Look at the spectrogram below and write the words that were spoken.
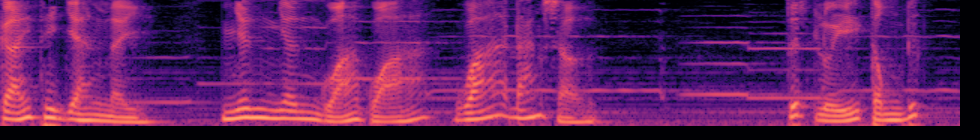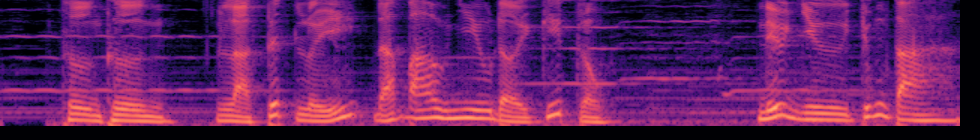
Cái thế gian này, Nhân nhân quả quả Quá đáng sợ. Tích lũy công đức, Thường thường là tích lũy đã bao nhiêu đời kiếp rồi. Nếu như chúng ta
